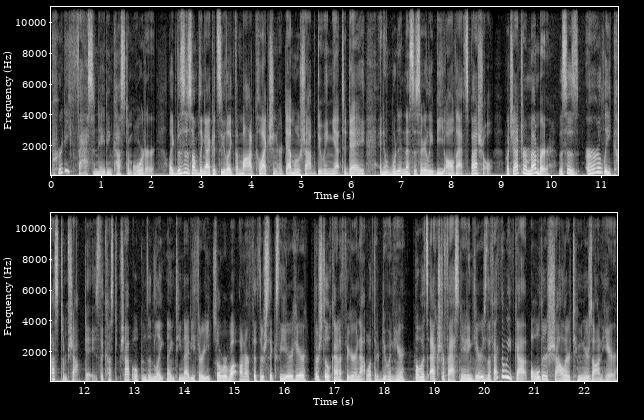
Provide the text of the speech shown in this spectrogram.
pretty fascinating custom order. Like this is something I could see like the mod collection or demo shop doing yet today, and it wouldn't necessarily be all that special But you have to remember, this is early custom shop days. The custom shop opens in late 1993, so we're what, on our fifth or sixth year here? They're still kind of figuring out what they're doing here. But what's extra fascinating here is the fact that we've got older Schaller tuners on here,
